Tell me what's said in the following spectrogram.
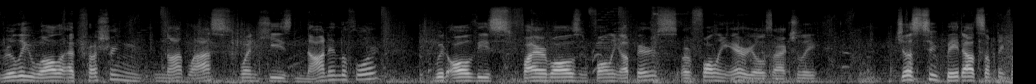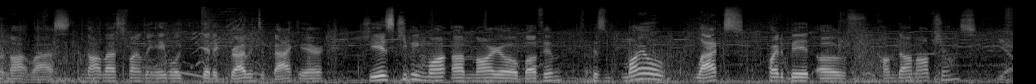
really well at pressuring not last when he's not in the floor with all these fireballs and falling up airs, or falling aerials actually, just to bait out something for not last. Not last finally able to get a grab into back air. He is keeping Ma uh, Mario above him because Mario lacks quite a bit of come down options. Yeah.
